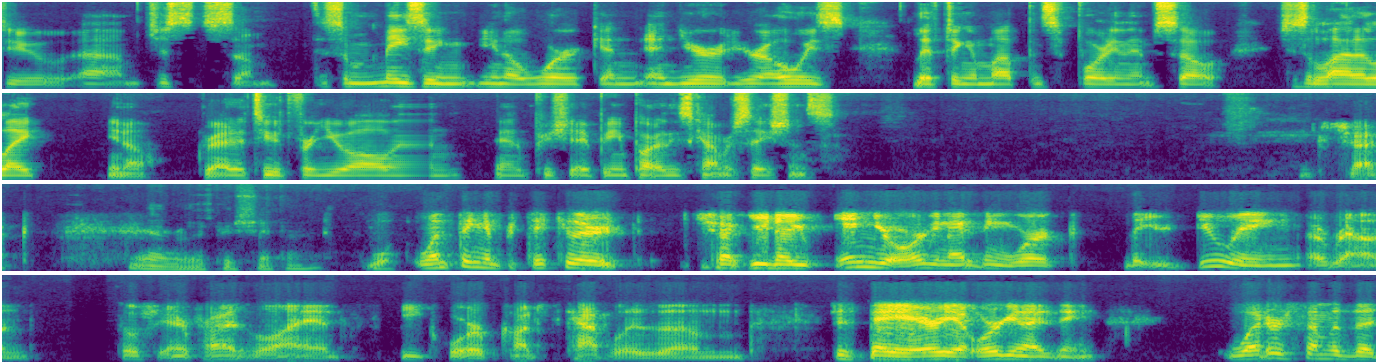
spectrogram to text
to um, just some some amazing you know work, and and you're you're always lifting them up and supporting them. So just a lot of like you know gratitude for you all, and and appreciate being part of these conversations. Thanks, Chuck. Yeah, I really appreciate that. One thing in particular, Chuck, you know, in your organizing work, that you're doing around social enterprise alliance, E Corp, conscious capitalism, just Bay Area organizing, what are some of the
